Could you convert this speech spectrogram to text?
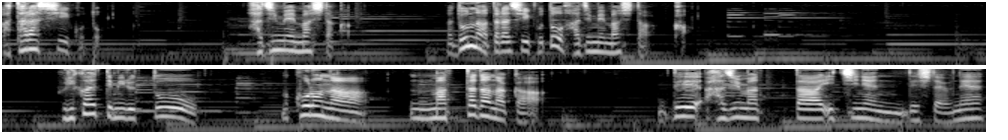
新しいこと始めましたか？どんな新しいことを始めましたか？振り返ってみるとコロナ真っ只中で始まった一年でしたよね。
